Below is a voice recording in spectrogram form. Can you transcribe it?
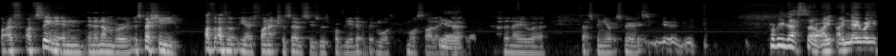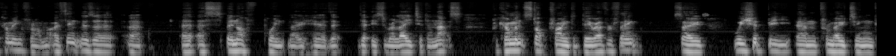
but I've I've seen it in in a number, of, especially I, th- I thought you know financial services was probably a little bit more more silent. Yeah. I don't know uh, if that's been your experience. Probably less so. I, I know where you're coming from. I think there's a, a a spin-off point though here that that is related, and that's procurement stop trying to do everything. So we should be um, promoting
